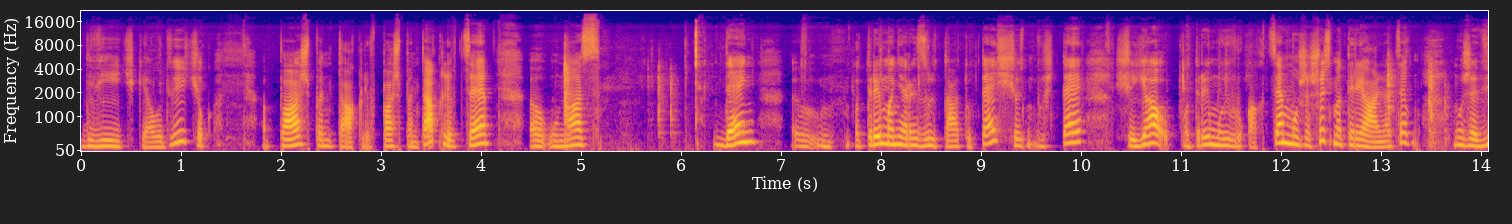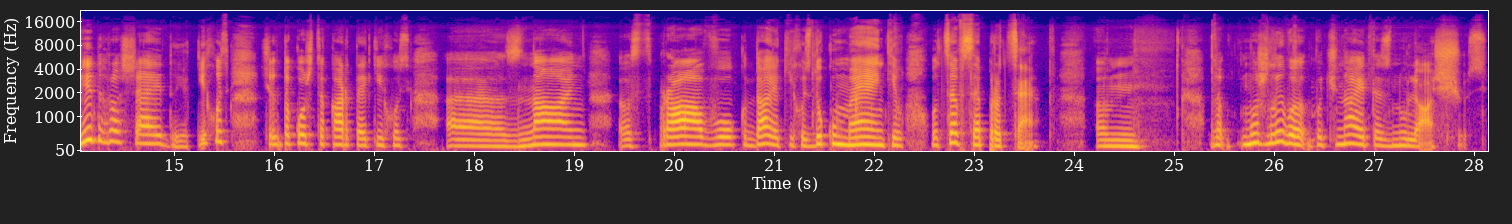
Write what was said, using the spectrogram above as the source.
двічки. А у двічок Паш Пентаклів. Паш Пентаклів це е, у нас день отримання результату. Те, що, те, що я отримую в руках. Це може щось матеріальне, це може від грошей до якихось, також це карта якихось е, знань, е, справок, да, якихось документів. Оце все про це. Ем, можливо, починаєте з нуля щось.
